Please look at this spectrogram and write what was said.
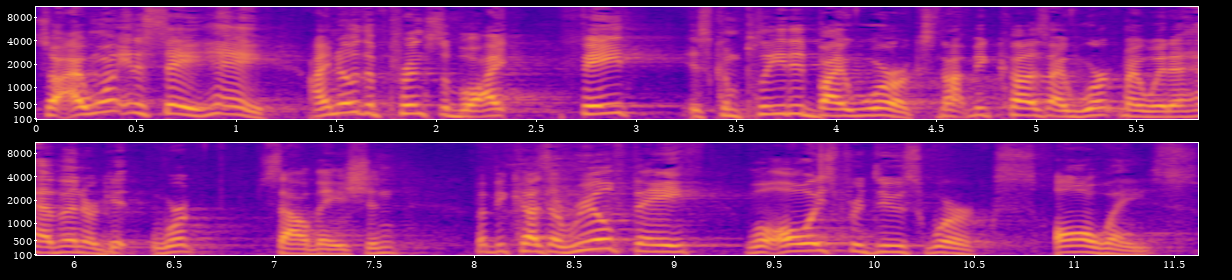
So I want you to say, hey, I know the principle. I, faith is completed by works, not because I work my way to heaven or get work salvation, but because a real faith will always produce works, always.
